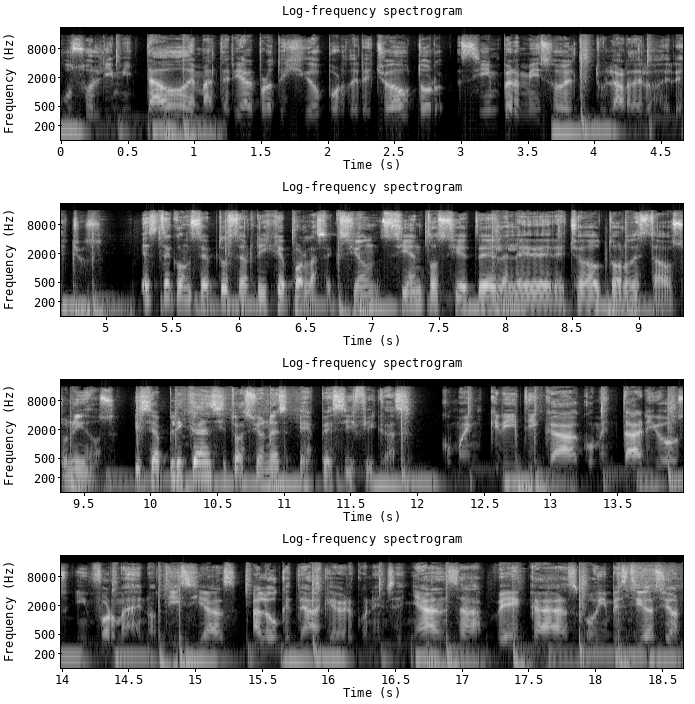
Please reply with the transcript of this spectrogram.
uso limitado de material protegido por derecho de autor sin permiso del titular de los derechos. Este concepto se rige por la sección 107 de la Ley de Derecho de Autor de Estados Unidos y se aplica en situaciones específicas, como en crítica, comentarios, informes de noticias, algo que tenga que ver con enseñanza, becas o investigación.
